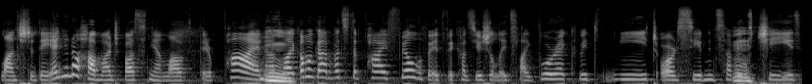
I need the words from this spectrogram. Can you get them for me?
lunch today," and you know how much Bosnian love their pie. And I'm mm. like, "Oh my God, what's the pie filled with?" Because usually it's like burek with meat or sirnica with mm. cheese.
